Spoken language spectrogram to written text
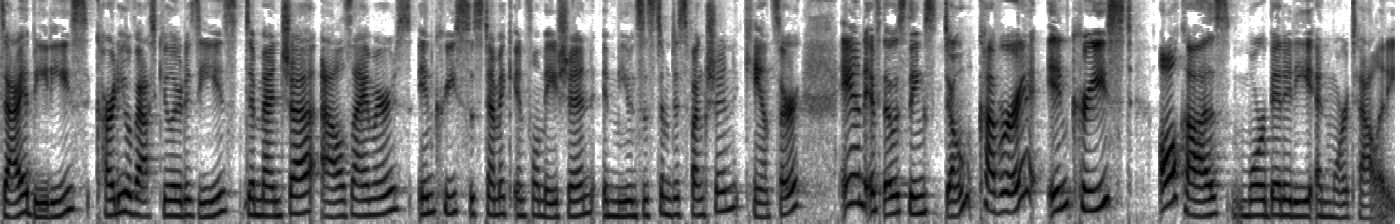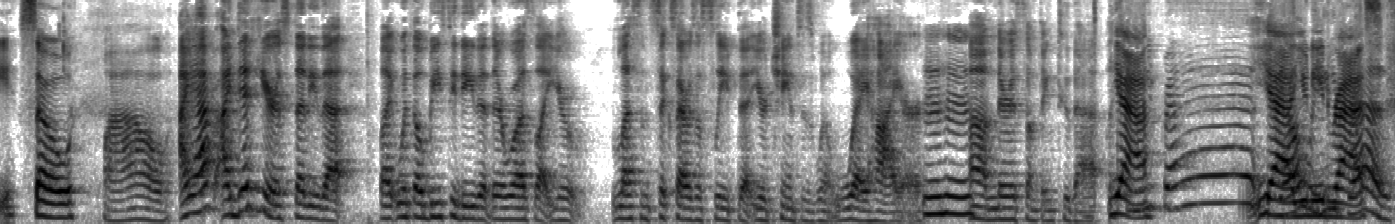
diabetes, cardiovascular disease, dementia, Alzheimer's, increased systemic inflammation, immune system dysfunction, cancer, and if those things don't cover it, increased all cause morbidity and mortality. So, Wow. I have I did hear a study that like with obesity that there was like your less than six hours of sleep that your chances went way higher. Um, there is something to that. Like, Yeah. you need rest. yeah, Yo, you we need rest.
